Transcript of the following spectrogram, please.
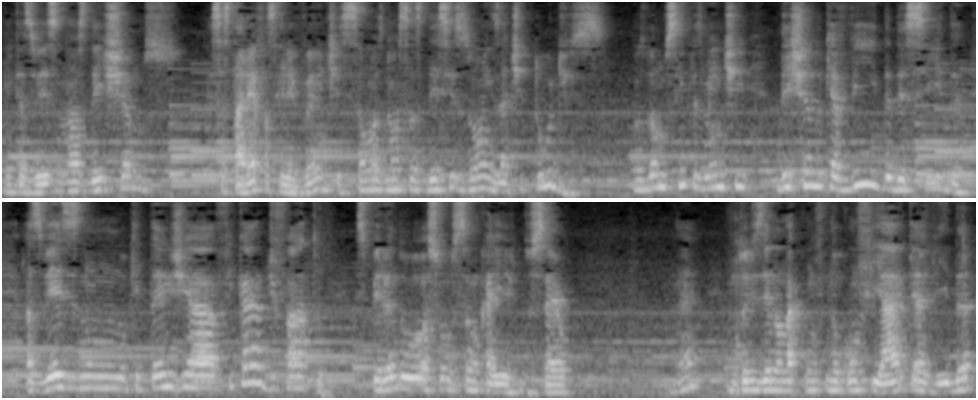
Muitas vezes nós deixamos. Essas tarefas relevantes são as nossas decisões, atitudes. Nós vamos simplesmente deixando que a vida decida, às vezes no, que tange a ficar de fato esperando a solução cair do céu. Né? Não estou dizendo na, no confiar que a vida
